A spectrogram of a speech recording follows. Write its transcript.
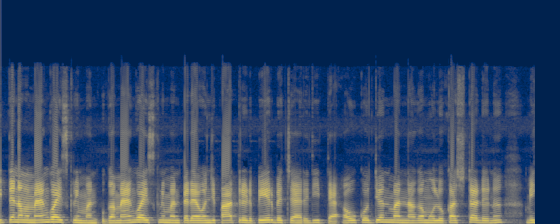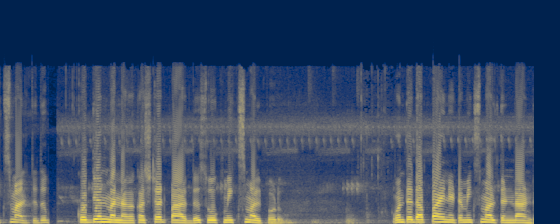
ಇತ್ತೆ ನಮ್ಮ ಮ್ಯಾಂಗೋ ಐಸ್ ಕ್ರೀಮ್ ಮನ್ಪುಗ ಮ್ಯಾಂಗೋ ಐಸ್ ಕ್ರೀಮ್ ಮನ್ಪೆರೆ ಒಂಜಿ ಪಾತ್ರೆಡ್ ಪೇರ್ ಬೆಚ್ಚಾರದ ದೀತೆ ಅವು ಕೊದ್ಯೊಂದ್ ಮಣ್ಣಾಗ ಮೂಲು ಕಸ್ಟರ್ಡ್ ಮಿಕ್ಸ್ ಮಲ್ತದು. ಕೊದ್ಯೊಂದ್ ಮಣ್ಣಾಗ ಕಸ್ಟರ್ಡ್ ಪಾರ್ದು ಸೋಕ್ ಮಿಕ್ಸ್ ಮಲ್ಪೊಡು. ಒಂತೆ ದಪ್ಪ ಏನಿಟ್ಟ ಮಿಕ್ಸ್ ಮಲ್ತಂಡಾಂಡ್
